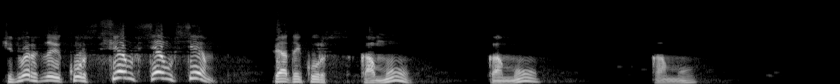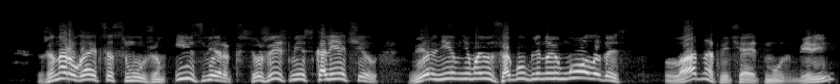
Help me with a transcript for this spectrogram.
Четвертый курс всем, всем, всем. Пятый курс кому, кому, кому. Жена ругается с мужем. «Изверг, всю жизнь мне искалечил! Верни мне мою загубленную молодость!» «Ладно», — отвечает муж, — «бери».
